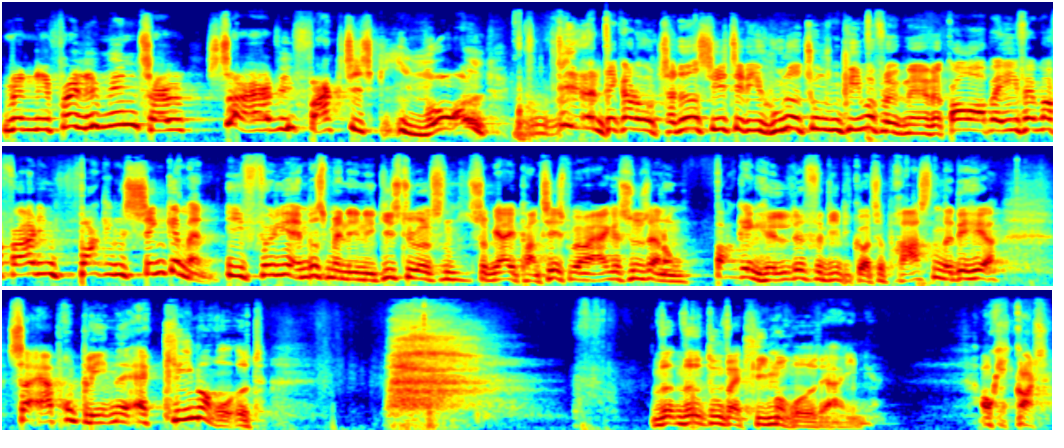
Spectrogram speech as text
men ifølge mine tal, så er vi faktisk i mål. Det, det kan du tage ned og sige til de 100.000 klimaflygtninge, der går op ad E45, din fucking sinkemand. Ifølge embedsmænd i Energistyrelsen, som jeg i parentes bemærket synes er nogle fucking helte, fordi de går til pressen med det her, så er problemet, at Klimarådet... Ved, ved du, hvad Klimarådet er egentlig? Okay, godt.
